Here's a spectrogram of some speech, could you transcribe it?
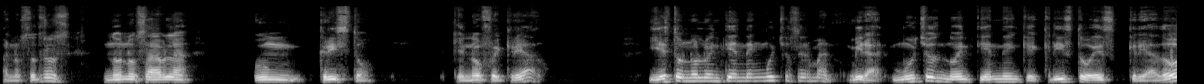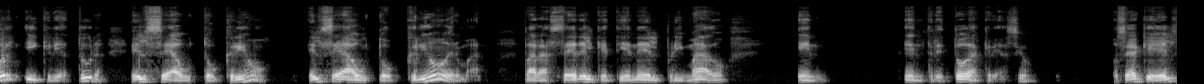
A nosotros no nos habla un Cristo que no fue creado. Y esto no lo entienden muchos hermanos. Mira, muchos no entienden que Cristo es creador y criatura. Él se autocrió. Él se autocrió, hermano, para ser el que tiene el primado en, entre toda creación. O sea que él,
